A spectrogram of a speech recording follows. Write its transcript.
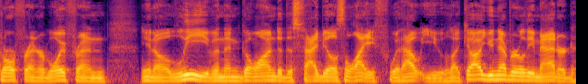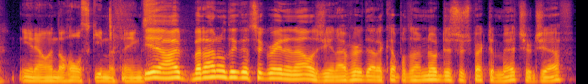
girlfriend or boyfriend, you know, leave and then go on to this fabulous life without you. Like, oh, you never really mattered, you know, in the whole scheme of things. Yeah, I, but I don't think that's a great analogy, and I've heard that a couple of times. No disrespect to Mitch or Jeff,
